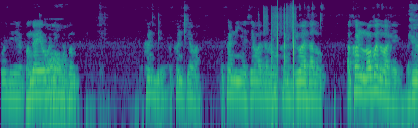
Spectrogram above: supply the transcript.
કોઈ ભંગાય એવો નહીં, અભંગ. અખંડ અખંડ સેવા. અખંડ સેવા ચાલો, અખંડ દીવા ચાલો. અખંડ નોબત વાગે. બધું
